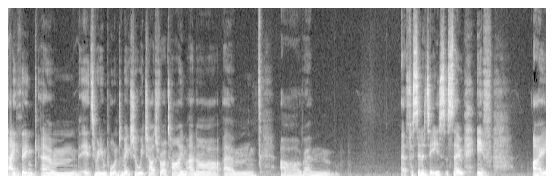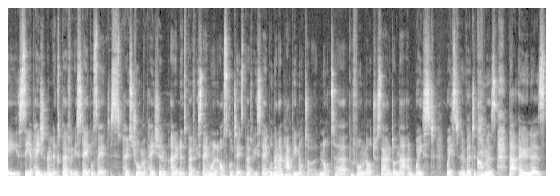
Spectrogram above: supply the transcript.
I think um, it's really important to make sure we charge for our time and our um, our um, facilities. So if I see a patient that looks perfectly stable, say a post trauma patient, and it looks perfectly stable and it auscultates perfectly stable, then I'm happy not to not to perform an ultrasound on that and waste waste in inverted commas that owner's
